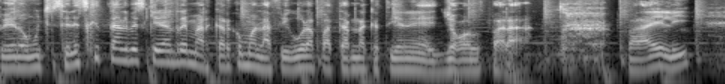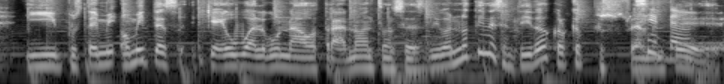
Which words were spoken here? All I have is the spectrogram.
pero dicen es que tal vez quieran remarcar como la figura paterna que tiene Joel para, para Ellie y pues te omites que hubo alguna otra, ¿no? Entonces digo, no tiene sentido, creo que pues realmente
